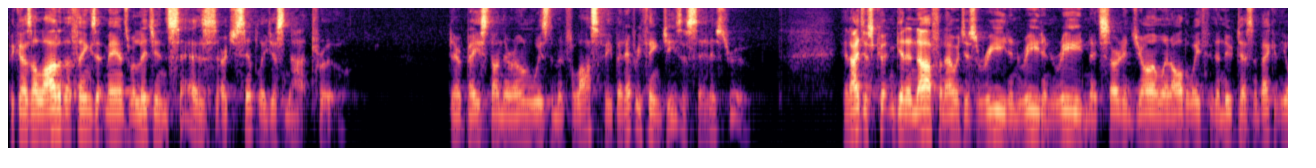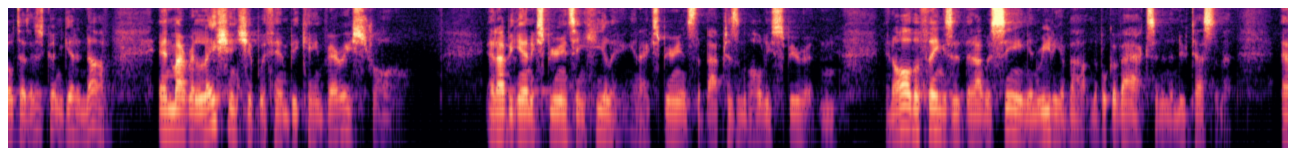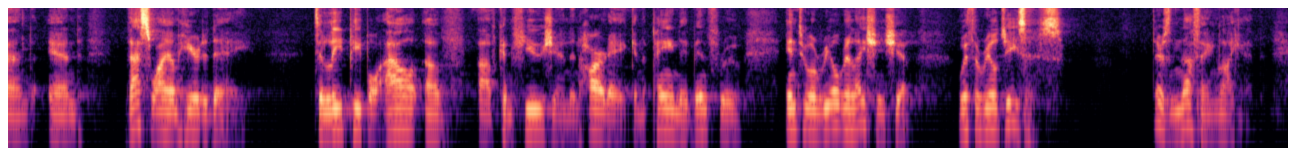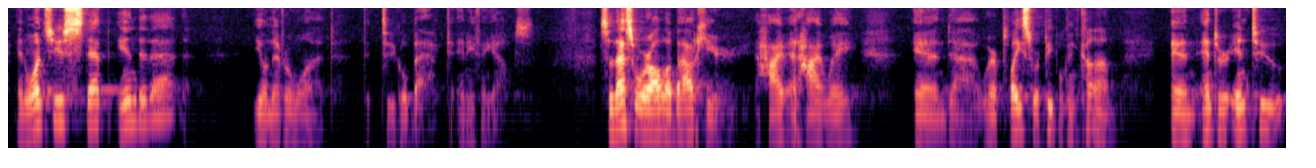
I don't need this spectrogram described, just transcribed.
Because a lot of the things that man's religion says are simply just not true. They're based on their own wisdom and philosophy, but everything Jesus said is true. And I just couldn't get enough, and I would just read and read and read. And I started in John, went all the way through the New Testament, back in the Old Testament. I just couldn't get enough. And my relationship with him became very strong. And I began experiencing healing, and I experienced the baptism of the Holy Spirit. And, and all the things that, that I was seeing and reading about in the book of Acts and in the New Testament. And, and that's why I'm here today to lead people out of, of confusion and heartache and the pain they've been through into a real relationship with the real Jesus. There's nothing like it. And once you step into that, you'll never want to, to go back to anything else. So that's what we're all about here high, at Highway. And uh, we're a place where people can come and enter into,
